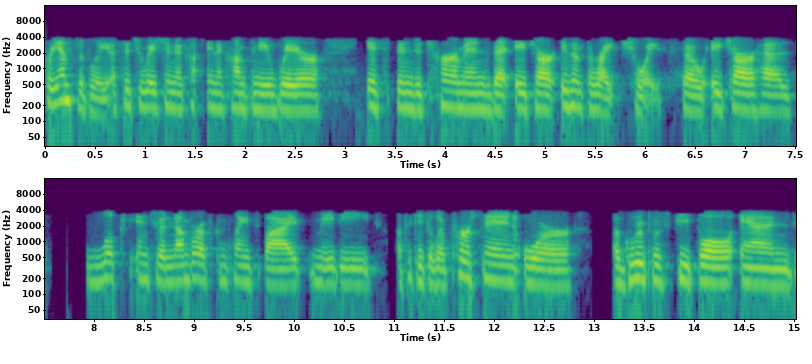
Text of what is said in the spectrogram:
preemptively a situation in a company where it's been determined that HR isn't the right choice. So HR has looked into a number of complaints by maybe a particular person or a group of people and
